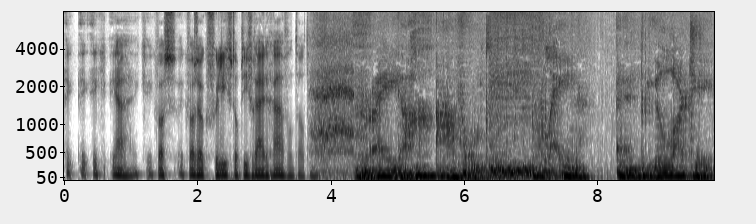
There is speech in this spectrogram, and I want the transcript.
ik, ik, ik- ja, ik, ik, was, ik was ook verliefd op die vrijdagavond altijd. Vrijdagavond. Plain and Pelagic.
